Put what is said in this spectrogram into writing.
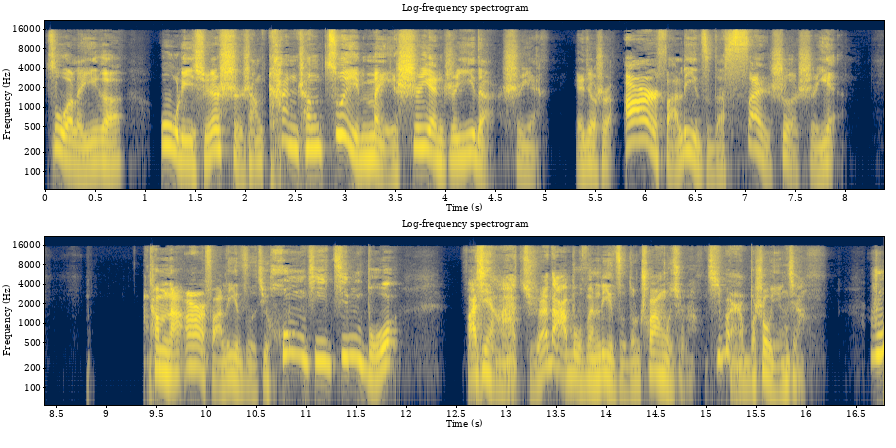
做了一个物理学史上堪称最美实验之一的实验，也就是阿尔法粒子的散射实验。他们拿阿尔法粒子去轰击金箔。发现啊，绝大部分粒子都穿过去了，基本上不受影响。如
